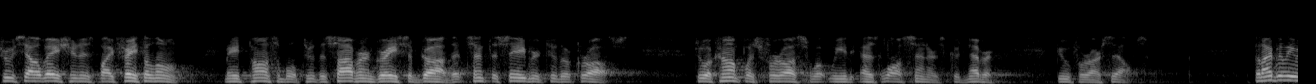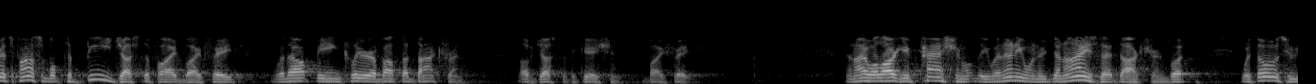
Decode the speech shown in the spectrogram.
True salvation is by faith alone, made possible through the sovereign grace of God that sent the Savior to the cross to accomplish for us what we as lost sinners could never do for ourselves. But I believe it's possible to be justified by faith without being clear about the doctrine of justification by faith. And I will argue passionately with anyone who denies that doctrine, but with those who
